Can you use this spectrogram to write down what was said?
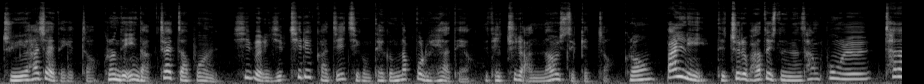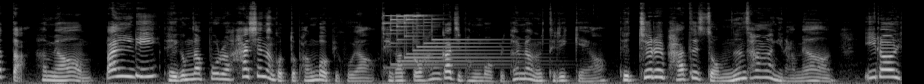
주의하셔야 되겠죠. 그런데 이 낙찰자분 12월 27일까지 지금 대금 납부를 해야 돼요. 대출이 안 나올 수 있 겠죠. 그럼 빨리 대출을 받을 수 있는 상품을 찾았다 하면 빨리 대금 납부를 하시는 것도 방법이고요. 제가 또 한 가지 방법을 설명을 드릴게요. 대출을 받을 수 없는 상황이라면 1월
